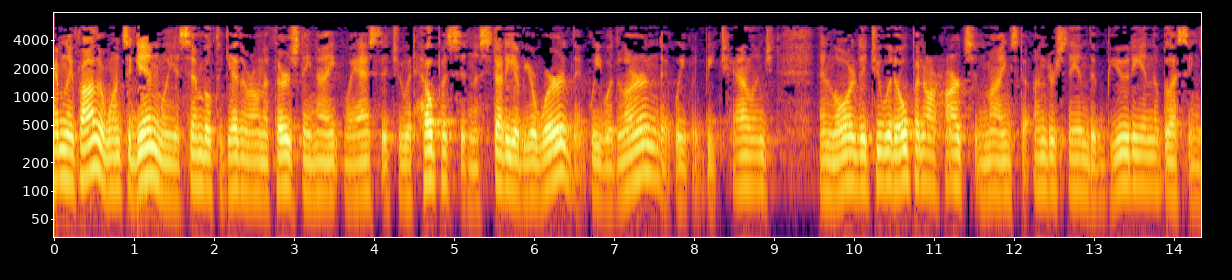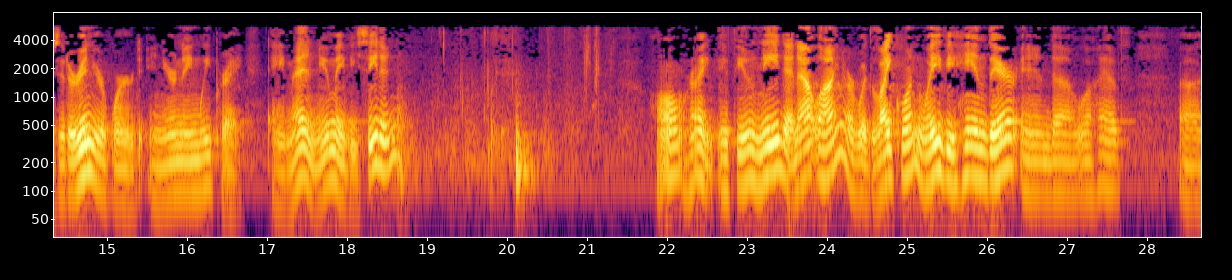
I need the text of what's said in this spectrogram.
Heavenly Father, once again we assemble together on a Thursday night. We ask that you would help us in the study of your word, that we would learn, that we would be challenged, and Lord, that you would open our hearts and minds to understand the beauty and the blessings that are in your word. In your name we pray. Amen. You may be seated. All right. If you need an outline or would like one, wave your hand there and uh, we'll have uh,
